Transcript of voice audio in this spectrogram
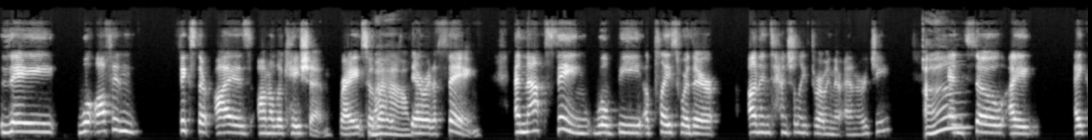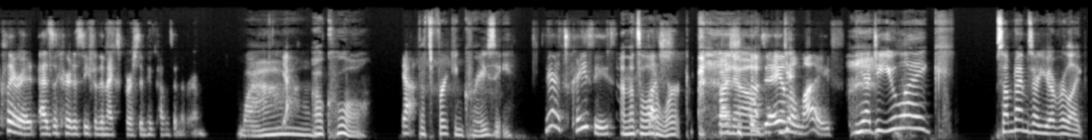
They will often fix their eyes on a location, right? So Wow. stare at a thing, and that thing will be a place where they're unintentionally throwing their energy. Oh. And so I I clear it as a courtesy for the next person who comes in the room. Wow. Yeah. Oh, cool. Yeah. That's freaking crazy. Yeah, it's crazy. And that's a lot of work. I Flesh know. the day in the life. Yeah. Do you like, sometimes are you ever like,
